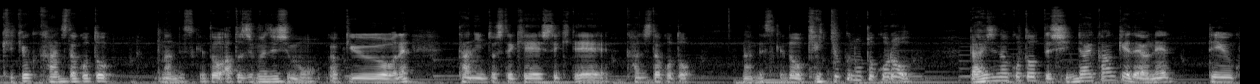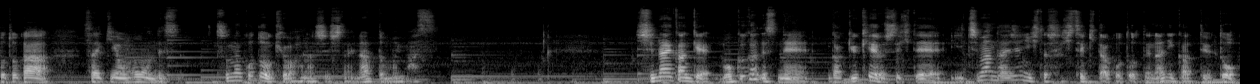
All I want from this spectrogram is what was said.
結局感じたことなんですけどあと自分自身も学級をね担任として経営してきて感じたことなんですけど結局のところ大事なことって信頼関係だよねっていうことが最近思うんです。そんなことを今日は話したいなと思います。信頼関係。僕がですね学級経営をしてきて一番大事にしてきたことって何かっていうと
